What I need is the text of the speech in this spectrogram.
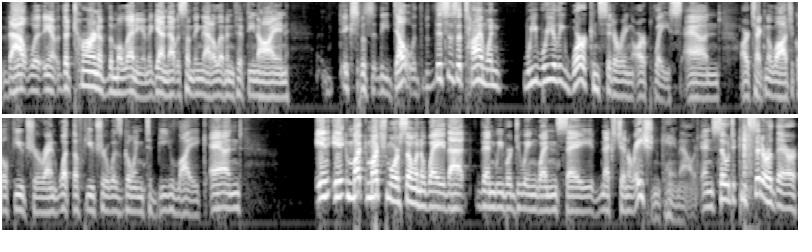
that was, you know, the turn of the millennium. Again, that was something that 1159 explicitly dealt with. But this is a time when we really were considering our place and our technological future and what the future was going to be like and in, in, much much more so in a way that than we were doing when say next generation came out and so to consider their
